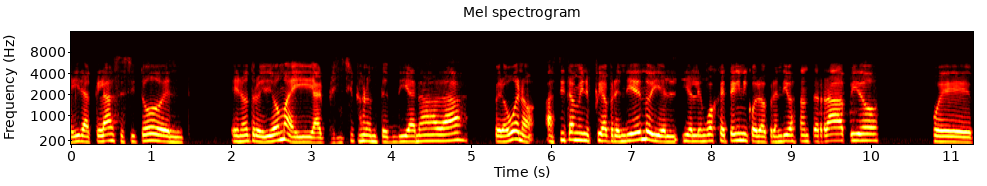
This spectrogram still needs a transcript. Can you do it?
ir a clases y todo en, en otro idioma y al principio no entendía nada pero bueno, así también fui aprendiendo y el, y el lenguaje técnico lo aprendí bastante rápido, fue,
